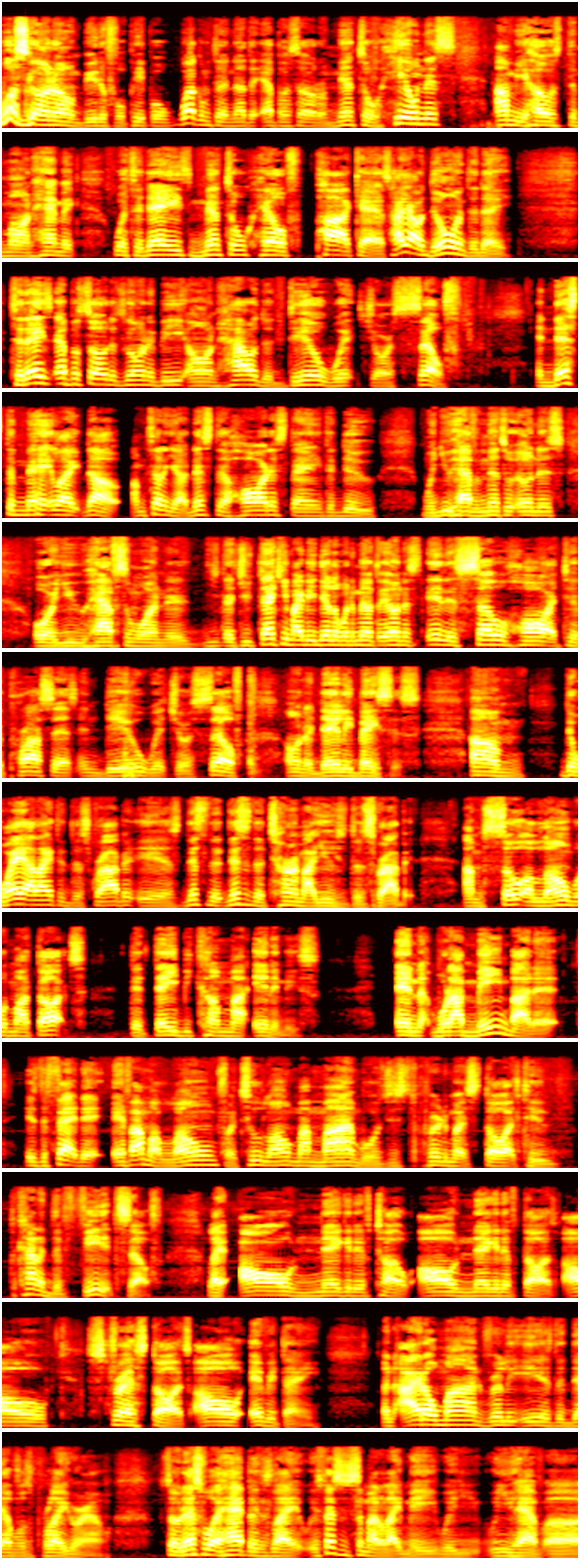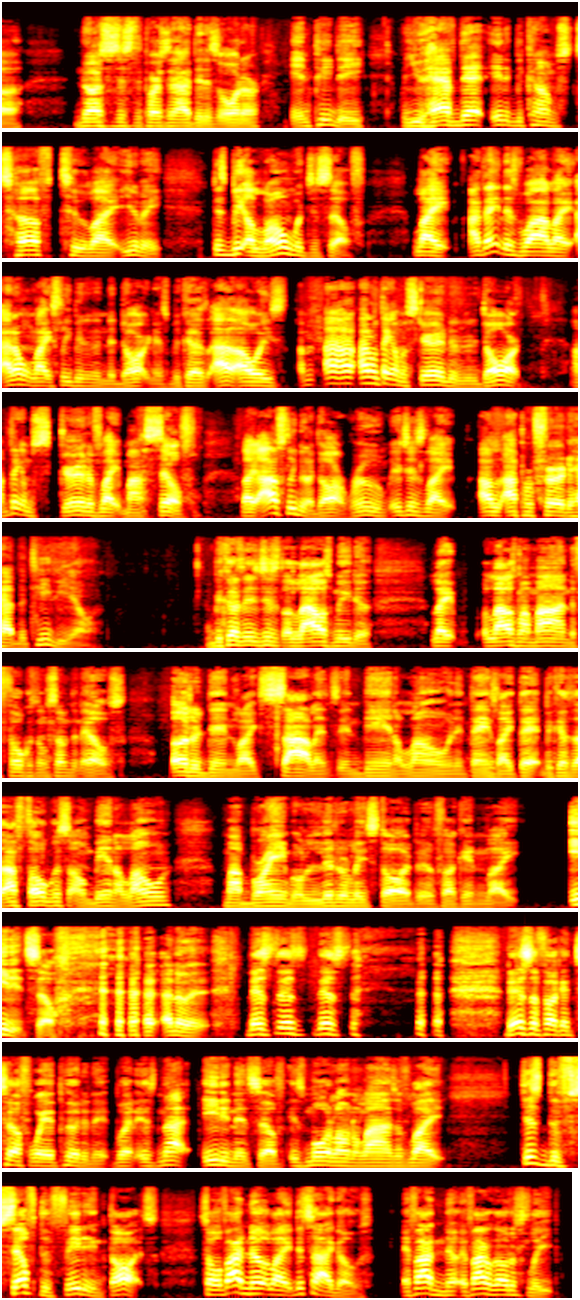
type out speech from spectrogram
What's going on, beautiful people? Welcome to another episode of Mental Healness. I'm your host, Damon Hammock, with today's mental health podcast. How y'all doing today? Today's episode is going to be on how to deal with yourself. And that's the main, like, no, I'm telling y'all, that's the hardest thing to do when you have a mental illness or you have someone that you think you might be dealing with a mental illness. It is so hard to process and deal with yourself on a daily basis. Um, the way I like to describe it is this is the, this is the term I use to describe it. I'm so alone with my thoughts that they become my enemies. And what I mean by that is the fact that if I'm alone for too long, my mind will just pretty much start to kind of defeat itself. Like all negative talk, all negative thoughts, all stress thoughts, all everything. An idle mind really is the devil's playground. So that's what happens, like especially somebody like me, when you when you have uh narcissistic personality disorder, NPD, when you have that, it becomes tough to like, you know what I mean? Just be alone with yourself. Like, I think that's why, like, I don't like sleeping in the darkness because I always, I, I don't think I'm scared of the dark. I think I'm scared of like myself. Like, I'll sleep in a dark room. It's just like, I, I prefer to have the TV on because it just allows me to, like, allows my mind to focus on something else other than like silence and being alone and things like that. Because I focus on being alone, my brain will literally start to fucking like eat itself. I know it. That's that's that's that's a fucking tough way of putting it, but it's not eating itself. It's more along the lines of like just the self defeating thoughts. So if I know like this how it goes. If I know if I go to sleep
